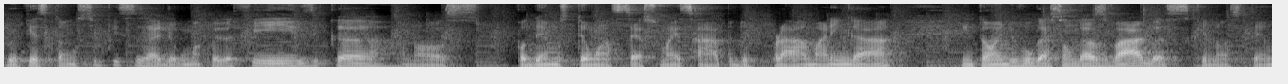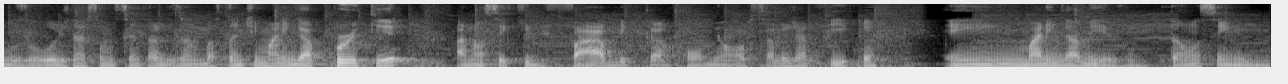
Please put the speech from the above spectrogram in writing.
por questão, se precisar de alguma coisa física, nós podemos ter um acesso mais rápido para Maringá. Então a divulgação das vagas que nós temos hoje, nós estamos centralizando bastante em Maringá, porque a nossa equipe fábrica, home office, ela já fica em Maringá mesmo. Então, assim,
